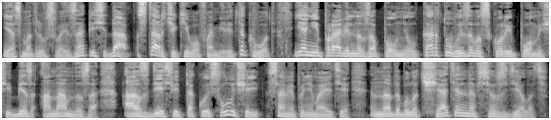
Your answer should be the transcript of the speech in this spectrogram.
Я смотрю в свои записи. Да, Старчик его фамилия. Так вот, я неправильно заполнил карту вызова скорой помощи без анамнеза. А здесь ведь такой случай, сами понимаете, надо было тщательно все сделать.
